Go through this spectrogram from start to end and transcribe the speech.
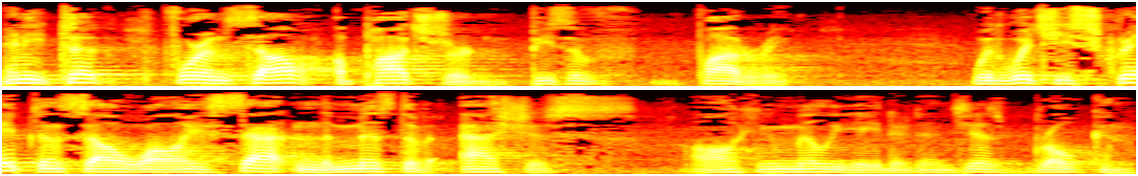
and he took for himself a potsherd, piece of pottery, with which he scraped himself while he sat in the midst of ashes, all humiliated and just broken.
